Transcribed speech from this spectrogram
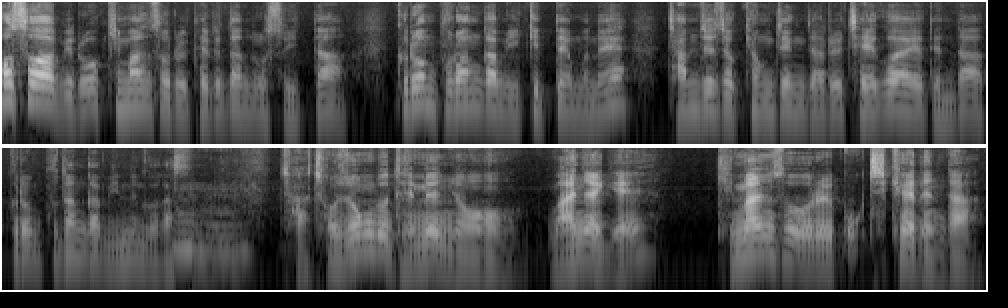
허수아비로 김한솔을 데려다 놓을 수 있다 그런 불안감이 있기 때문에 잠재적 경쟁자를 제거해야 된다 그런 부담감이 있는 것 같습니다. 음. 자, 저 정도 되면요. 만약에 김한솔을 꼭 지켜야 된다.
